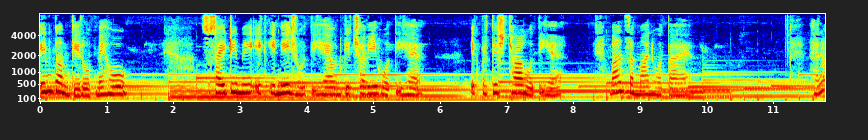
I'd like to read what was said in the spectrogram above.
इनकम के रूप में हो सोसाइटी में एक इमेज होती है उनकी छवि होती है एक प्रतिष्ठा होती है मान सम्मान होता है। है ना?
